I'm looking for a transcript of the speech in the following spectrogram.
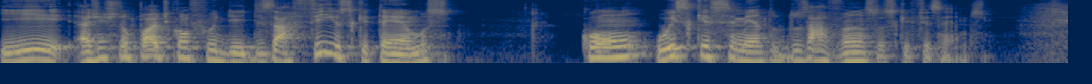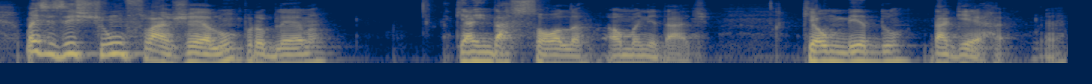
e a gente não pode confundir desafios que temos com o esquecimento dos avanços que fizemos. Mas existe um flagelo, um problema que ainda assola a humanidade, que é o medo da guerra. Né?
